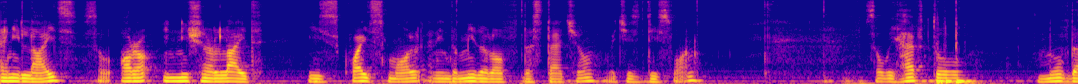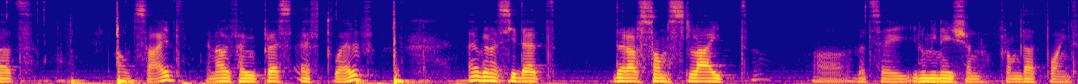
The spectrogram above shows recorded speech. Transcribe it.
any lights. So our initial light is quite small and in the middle of the statue which is this one. So we have to move that outside. And now if I will press F12 I'm gonna see that there are some slight uh, let's say illumination from that point.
